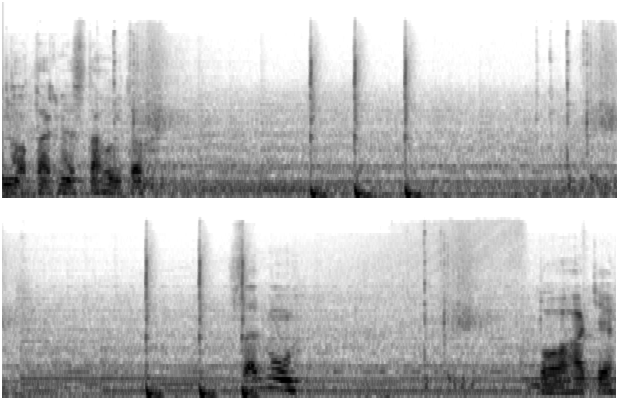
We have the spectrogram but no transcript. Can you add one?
No tak nestahuj to. Sedmu. Bohatě.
